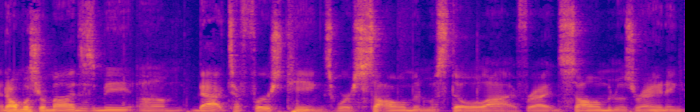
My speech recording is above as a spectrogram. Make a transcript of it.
It almost reminds me um, back to First Kings where Solomon was still alive, right? And Solomon was reigning.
